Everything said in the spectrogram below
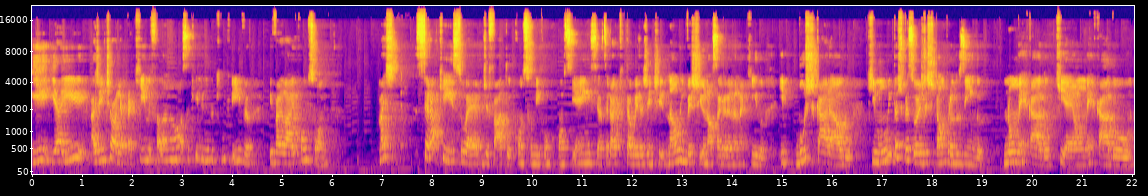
e, e aí a gente olha para aquilo e fala, nossa, que lindo, que incrível. E vai lá e consome. Mas será que isso é de fato consumir com consciência? Será que talvez a gente não investiu nossa grana naquilo e buscar algo que muitas pessoas estão produzindo num mercado que é um mercado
